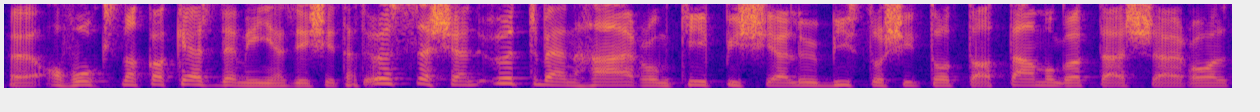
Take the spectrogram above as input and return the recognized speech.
a Voxnak a kezdeményezését. Tehát összesen 53 képviselő biztosította a támogatásáról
